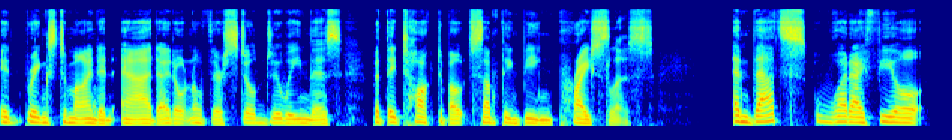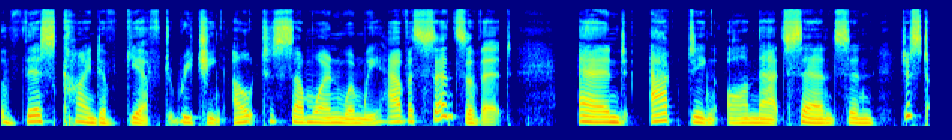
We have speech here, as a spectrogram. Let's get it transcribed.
It brings to mind an ad. I don't know if they're still doing this, but they talked about something being priceless. And that's what I feel this kind of gift, reaching out to someone when we have a sense of it and acting on that sense and just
